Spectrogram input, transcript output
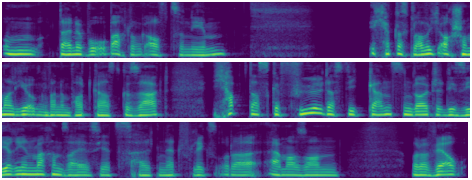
um deine Beobachtung aufzunehmen, ich habe das, glaube ich, auch schon mal hier irgendwann im Podcast gesagt. Ich habe das Gefühl, dass die ganzen Leute, die Serien machen, sei es jetzt halt Netflix oder Amazon oder wer auch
